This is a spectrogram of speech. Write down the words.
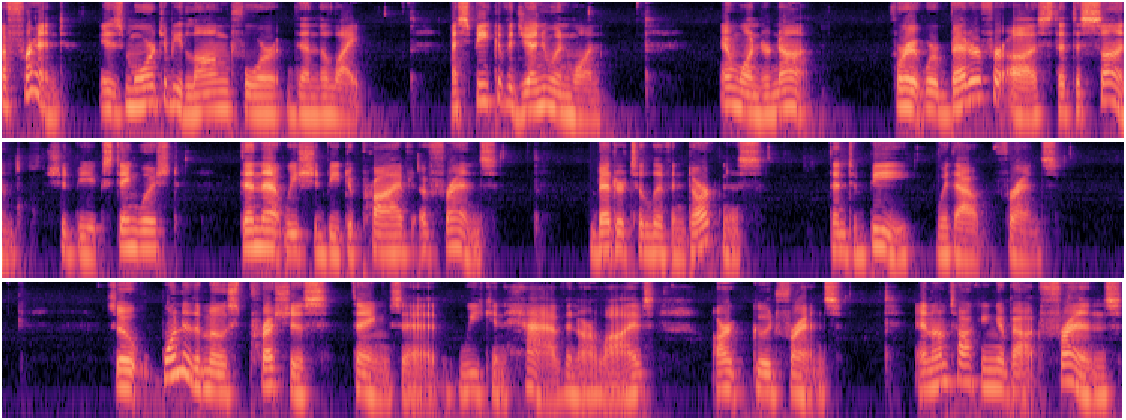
A friend is more to be longed for than the light. I speak of a genuine one, and wonder not. For it were better for us that the sun should be extinguished than that we should be deprived of friends. Better to live in darkness than to be without friends. So, one of the most precious things that we can have in our lives are good friends. And I'm talking about friends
